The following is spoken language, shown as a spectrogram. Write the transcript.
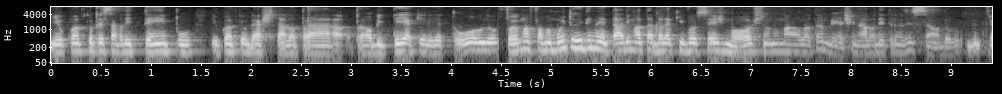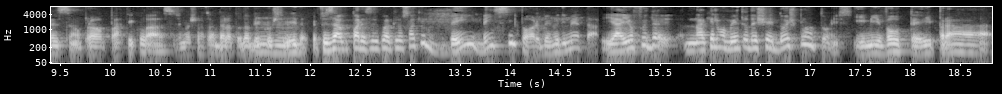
e o quanto que eu precisava de tempo e o quanto que eu gastava para obter aquele retorno. Foi uma forma muito rudimentar de uma tabela que vocês mostram numa aula também, acho que na aula de transição, do, de transição para particular, vocês mostram a tabela toda bem uhum. construída. Eu fiz algo parecido com aquilo, só que bem, bem simplório, bem rudimentar. E aí eu fui, de... naquele momento eu deixei dois plantões e me voltei para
